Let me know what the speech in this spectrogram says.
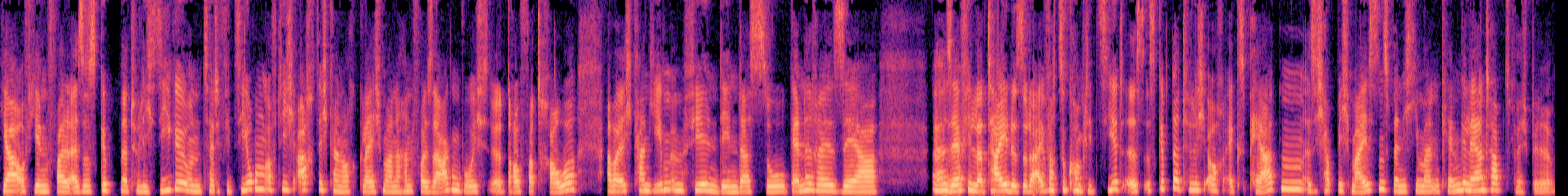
Ja, auf jeden Fall. Also es gibt natürlich Siegel und Zertifizierungen, auf die ich achte. Ich kann auch gleich mal eine Handvoll sagen, wo ich äh, darauf vertraue. Aber ich kann jedem empfehlen, den das so generell sehr äh, sehr viel Latein ist oder einfach zu kompliziert ist. Es gibt natürlich auch Experten. Also ich habe mich meistens, wenn ich jemanden kennengelernt habe, zum Beispiel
